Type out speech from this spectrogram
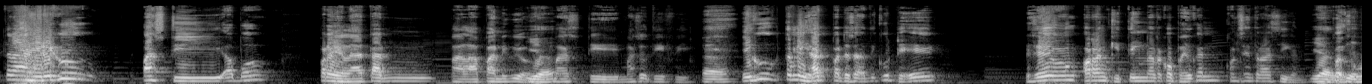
Terakhir iku pas di apa perhelatan balapan itu ya, Iya. Mas di masuk TV. Heeh. Iku terlihat pada saat itu DE biasanya orang, orang giting narkoba itu kan konsentrasi kan. Iya, Kok konsentrasi.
